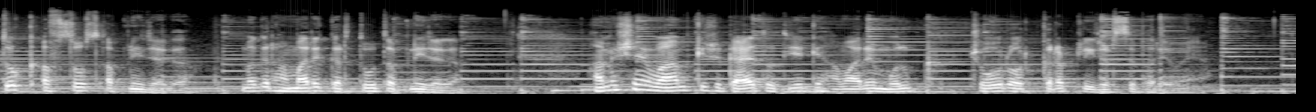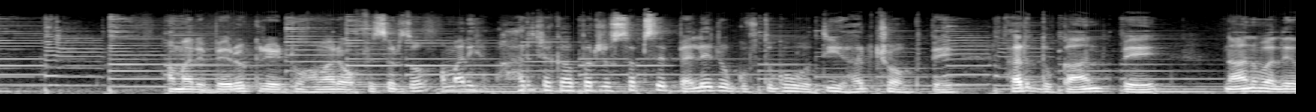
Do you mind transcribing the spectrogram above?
دکھ افسوس اپنی جگہ، مگر ہمارے کرتوت اپنی جگہ۔ ہمیشہ عوام کی شکایت ہوتی ہے کہ ہمارے ملک چور اور کرپٹ لیڈر سے بھرے ہوئے ہیں۔ ہمارے بیوروکریٹ ہوں، ہمارے آفیسرز ہوں، ہماری ہر جگہ پر جو سب سے پہلے جو گفتگو ہوتی ہے، ہر چوک پہ، ہر دکان پہ، نان والے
